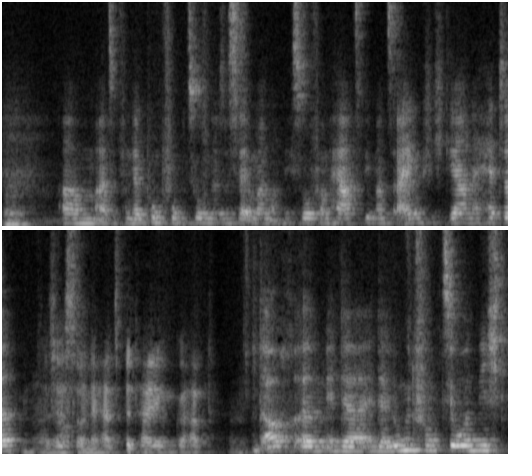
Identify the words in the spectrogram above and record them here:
Ja. Ähm, also von der Pumpfunktion ist es ja immer noch nicht so vom Herz, wie man es eigentlich gerne hätte. Genau, also hast du eine Herzbeteiligung gehabt. Und auch ähm, in, der, in der Lungenfunktion nicht.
